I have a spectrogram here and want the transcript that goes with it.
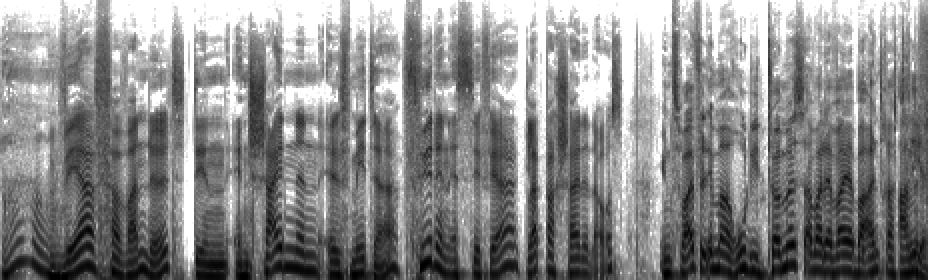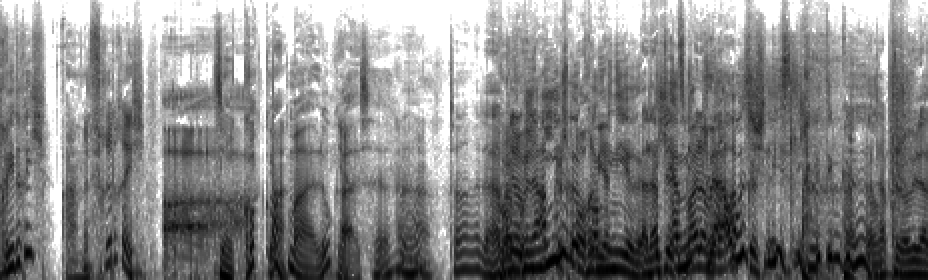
Wer verwandelt den entscheidenden Elfmeter für den SC Verl? Gladbach scheidet aus. Im Zweifel immer Rudi Tömmes, aber der war ja bei Eintracht Arne Trier. Friedrich? Arne Friedrich. so, guck, mal. Guck mal, Lukas. Ja. Ja. Da habt ihr doch wieder abgesprochen. Dann habt ihr zwei doch wieder abgesprochen. ausschließlich mit dem Dann Gehirn. habt ihr doch wieder,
